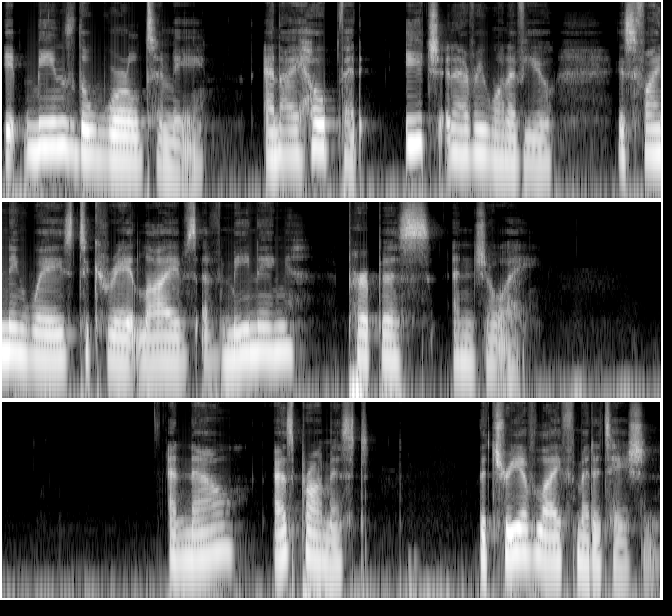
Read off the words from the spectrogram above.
It means the world to me, and I hope that each and every one of you is finding ways to create lives of meaning, purpose, and joy. And now, as promised, the Tree of Life meditation.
